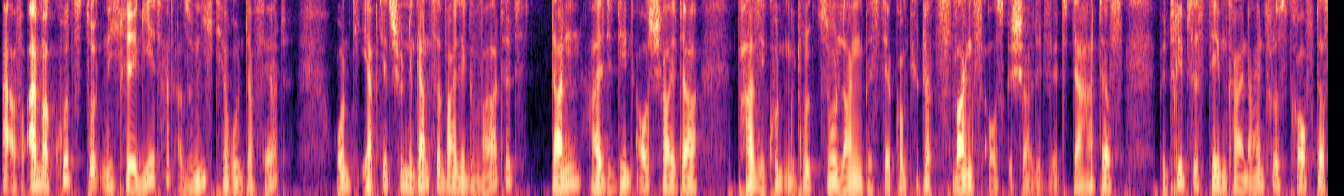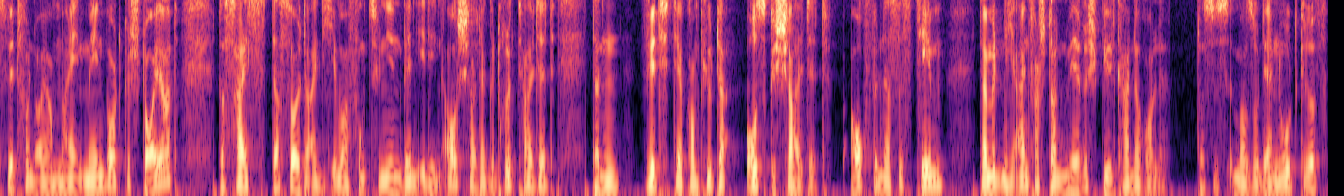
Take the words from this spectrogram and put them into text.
auf einmal kurz drücken nicht reagiert hat, also nicht herunterfährt und ihr habt jetzt schon eine ganze Weile gewartet, dann haltet den Ausschalter paar Sekunden gedrückt, so lange, bis der Computer zwangsausgeschaltet wird. Da hat das Betriebssystem keinen Einfluss drauf. Das wird von eurem Mainboard gesteuert. Das heißt, das sollte eigentlich immer funktionieren. Wenn ihr den Ausschalter gedrückt haltet, dann wird der Computer ausgeschaltet. Auch wenn das System damit nicht einverstanden wäre, spielt keine Rolle. Das ist immer so der Notgriff,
